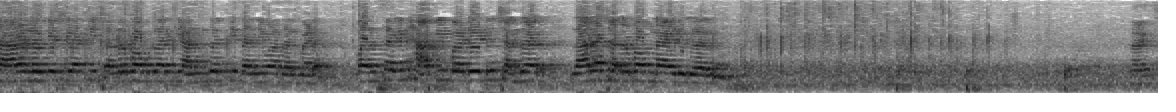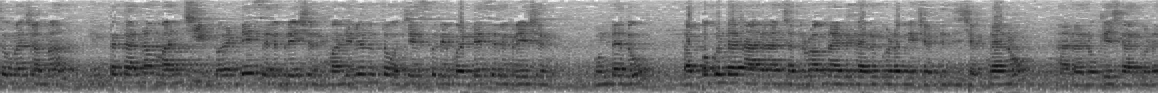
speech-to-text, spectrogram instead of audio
నారా లోకేష్ గారికి చంద్రబాబు గారికి అందరికీ ధన్యవాదాలు మేడం. Once again happy birthday to Chandra Nara Chandrababu Naidu గారు. థ్యాంక్స్ సో మచ్ అమ్మ. ఇంతకన్నా మంచి బర్త్డే సెలబ్రేషన్ మహిళలతో చేసుకునే బర్త్డే సెలబ్రేషన్ ఉండదు. తప్పకుండా నారా చంద్రబాబు నాయుడు గారు కూడా మీరు చెప్పింది చెప్పాను. నారా లోకేష్ గారు కూడా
